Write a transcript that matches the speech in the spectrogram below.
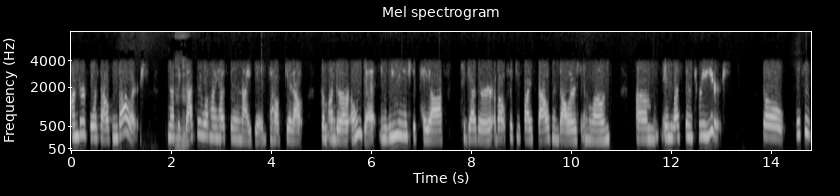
under $4,000. And that's Mhm. exactly what my husband and I did to help get out from under our own debt. And we managed to pay off together about $55,000 in loans um, in less than three years. So this is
